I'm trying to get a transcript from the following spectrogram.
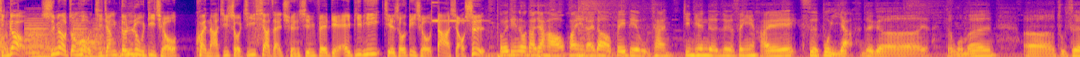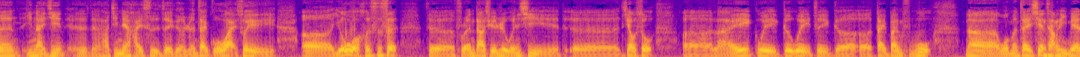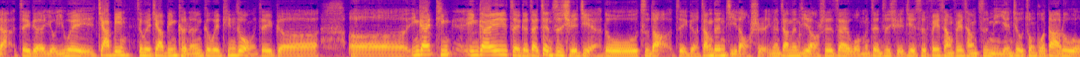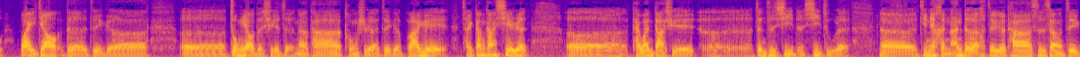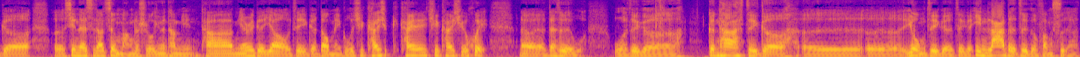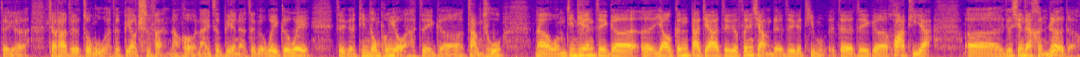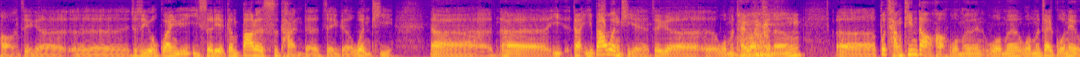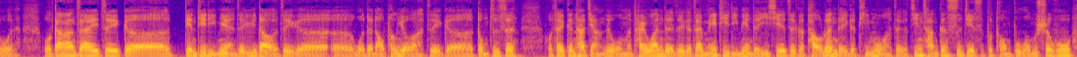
警告！十秒钟后即将登陆地球，快拿起手机下载全新飞碟 APP，接收地球大小事。各位听众，大家好，欢迎来到飞碟午餐。今天的这个声音还是不一样。这个我们呃主持人尹乃金，呃，他今天还是这个人在国外，所以呃由我和思胜，这辅仁大学日文系呃教授呃来为各位这个呃代班服务。那我们在现场里面啊，这个有一位嘉宾，这位嘉宾可能各位听众这个呃应该听应该这个在政治学界都知道这个张登基老师，因为张登基老师在我们政治学界是非常非常知名，研究中国大陆外交的这个呃重要的学者。那他同时啊，这个八月才刚刚卸任呃台湾大学呃政治系的系主任。那今天很难得，这个他事实上这个呃，现在是他正忙的时候，因为他明他明儿个要这个到美国去开开去开学会，那但是我我这个。跟他这个呃呃用这个这个硬拉的这个方式啊，这个叫他这个中午啊，这不要吃饭，然后来这边呢，这个为各位这个听众朋友啊，这个掌厨。那我们今天这个呃要跟大家这个分享的这个题目的这个话题啊，呃，就现在很热的哈，这个呃就是有关于以色列跟巴勒斯坦的这个问题。那呃以那以巴问题，这个呃我们台湾可能呃不常听到哈。我们我们我们在国内，我我刚刚在这个电梯里面，就遇到这个呃我的老朋友啊，这个董志生，我才跟他讲，就我们台湾的这个在媒体里面的一些这个讨论的一个题目啊，这个经常跟世界是不同步，我们似乎。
